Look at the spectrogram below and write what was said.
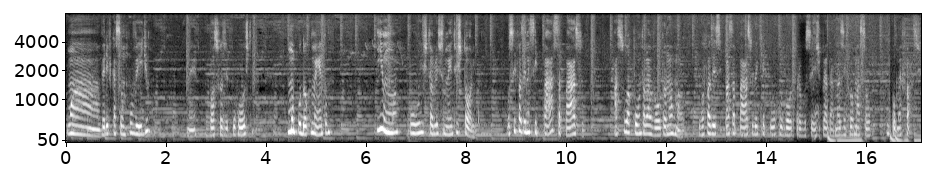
uma verificação por vídeo, né? Posso fazer por rosto, uma por documento e uma por estabelecimento histórico. Você fazendo esse passo a passo, a sua conta ela volta ao normal. Eu vou fazer esse passo a passo e daqui a pouco eu volto para vocês para dar mais informação de como é fácil.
